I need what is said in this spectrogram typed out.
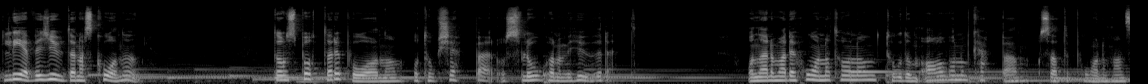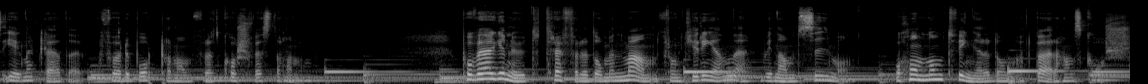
Leve judarnas konung! De spottade på honom och tog käppar och slog honom i huvudet. Och när de hade hånat honom tog de av honom kappan och satte på honom hans egna kläder och förde bort honom för att korsfästa honom. På vägen ut träffade de en man från Kyrene vid namn Simon och honom tvingade de att bära hans kors.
